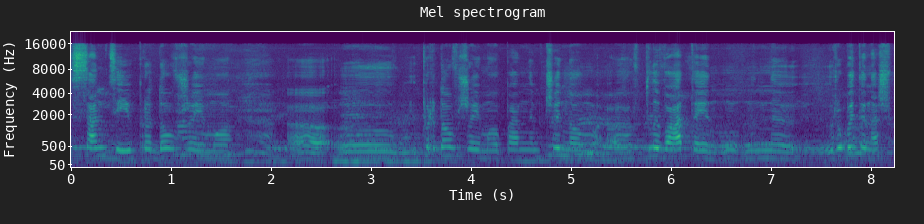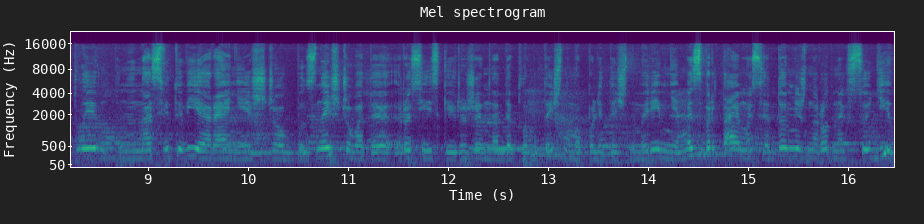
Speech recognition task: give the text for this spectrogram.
санкцій і продовжуємо. Продовжуємо певним чином е, впливати, робити наш вплив на світовій арені, щоб знищувати російський режим на дипломатичному політичному рівні. Ми звертаємося до міжнародних судів,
